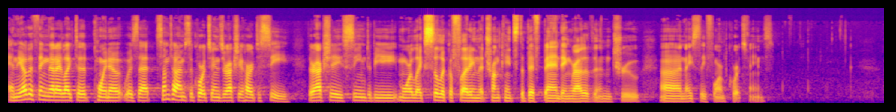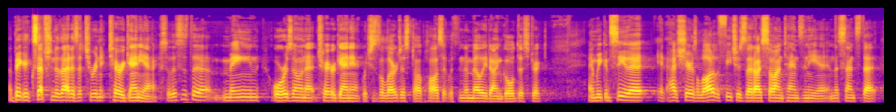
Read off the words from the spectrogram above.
And the other thing that I like to point out was that sometimes the quartz veins are actually hard to see. They actually seem to be more like silica flooding that truncates the BIF banding rather than true, uh, nicely formed quartz veins. A big exception to that is at Tiriganiaq. So this is the main ore zone at Tiriganiaq, which is the largest deposit within the Meliadine Gold District. And we can see that it has, shares a lot of the features that I saw in Tanzania in the sense that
